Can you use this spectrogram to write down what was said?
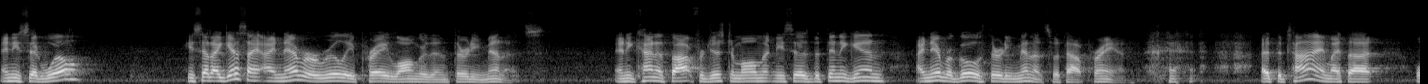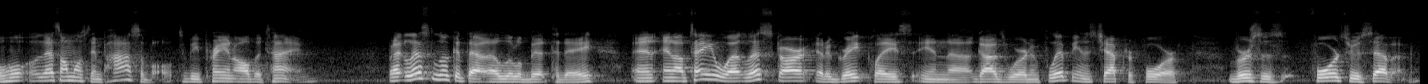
And he said, Well, he said, I guess I, I never really pray longer than 30 minutes. And he kind of thought for just a moment and he says, But then again, I never go 30 minutes without praying. At the time, I thought, well, that's almost impossible to be praying all the time. But let's look at that a little bit today. And, and I'll tell you what, let's start at a great place in uh, God's Word in Philippians chapter 4, verses 4 through 7.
